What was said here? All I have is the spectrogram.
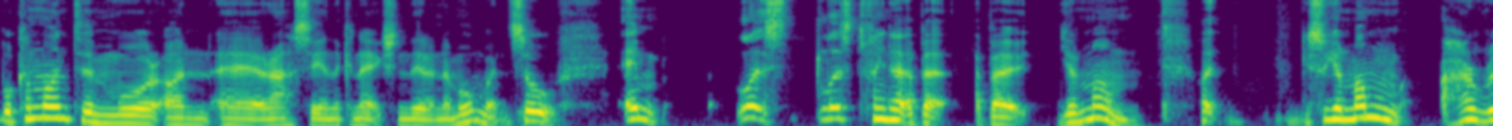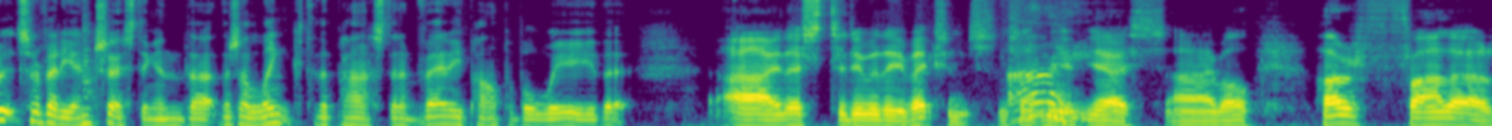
we'll come on to more on uh, Raasay and the connection there in a moment. So, um, let's let's find out a bit about your mum. Like, so your mum, her roots are very interesting in that there's a link to the past in a very palpable way. That Aye, this to do with the evictions. Aye. Yes. Aye. Well, her father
